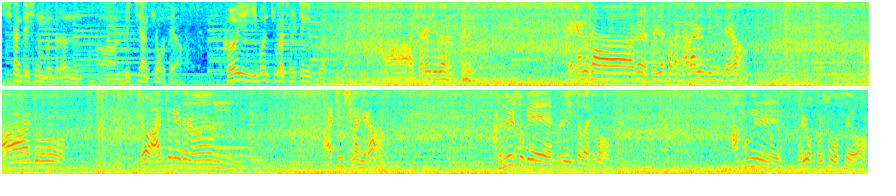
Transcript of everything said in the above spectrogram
시간 되시는 분들은 어, 늦지 않게 오세요. 거의 이번 주가 절정일 것 같은데. 아, 저는 지금 백양사를 들렸다가 나가는 중인데요. 아주 저 안쪽에서는 아침 시간이라 그늘 속에 들어 있어 가지고 단풍을 별로 볼 수가 없어요.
